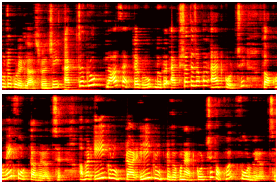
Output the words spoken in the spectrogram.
দুটো করে ক্লাস রয়েছে একটা গ্রুপ প্লাস একটা গ্রুপ দুটো একসাথে যখন অ্যাড করছে তখনই ফোরটা বেরোচ্ছে আবার এই গ্রুপটা আর এই গ্রুপটা যখন অ্যাড করছে তখন ফোর বেরোচ্ছে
